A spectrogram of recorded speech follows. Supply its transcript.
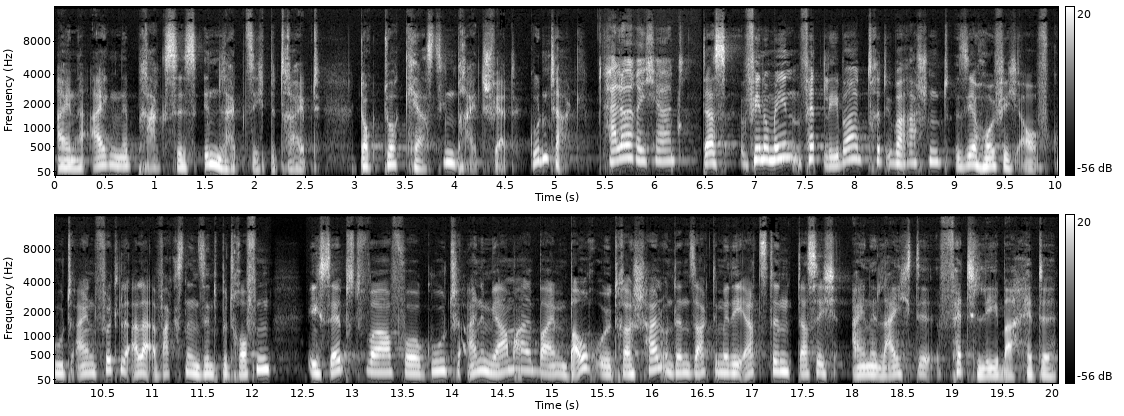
eine eigene Praxis in Leipzig betreibt. Dr. Kerstin Breitschwert. Guten Tag. Hallo Richard. Das Phänomen Fettleber tritt überraschend sehr häufig auf. Gut ein Viertel aller Erwachsenen sind betroffen. Ich selbst war vor gut einem Jahr mal beim Bauchultraschall und dann sagte mir die Ärztin, dass ich eine leichte Fettleber hätte.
